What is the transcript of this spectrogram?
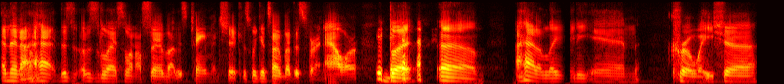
And then I had this. This is the last one I'll say about this payment shit because we could talk about this for an hour. But um, I had a lady in Croatia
